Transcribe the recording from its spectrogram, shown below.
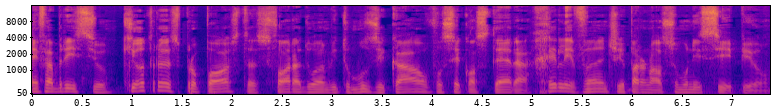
Bem, Fabrício, que outras propostas fora do âmbito musical você considera relevante para o nosso município?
